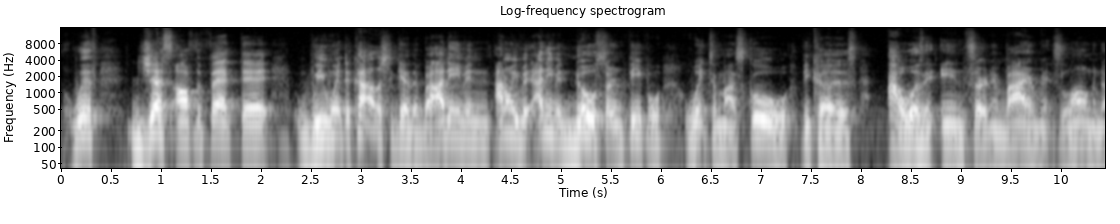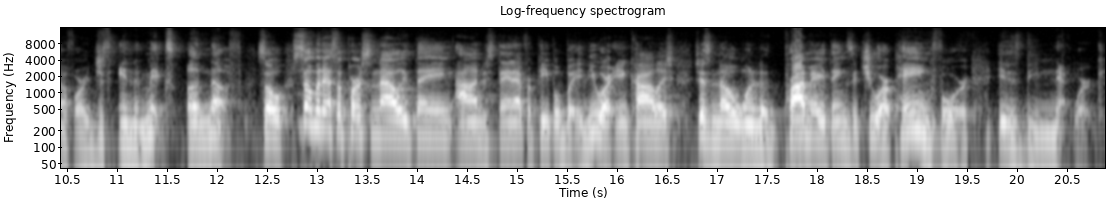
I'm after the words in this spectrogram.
with just off the fact that we went to college together. But I didn't even, I don't even, I didn't even know certain people went to my school because I wasn't in certain environments long enough or just in the mix enough. So some of that's a personality thing. I understand that for people, but if you are in college, just know one of the primary things that you are paying for is the network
